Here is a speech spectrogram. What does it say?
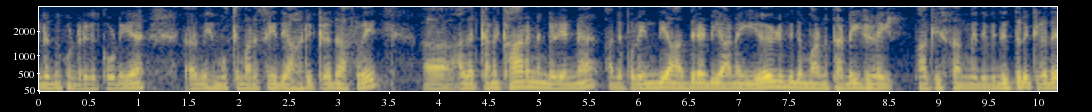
எழுந்து கொண்டிருக்கக்கூடிய மிக முக்கியமான செய்தியாக இருக்கிறது. ஆகவே அதற்கான காரணங்கள் என்ன? அதே போல் இந்தியா அதிரடியான ஏழு விதமான தடைகளை பாகிஸ்தான் மீது விதித்திருக்கிறது.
